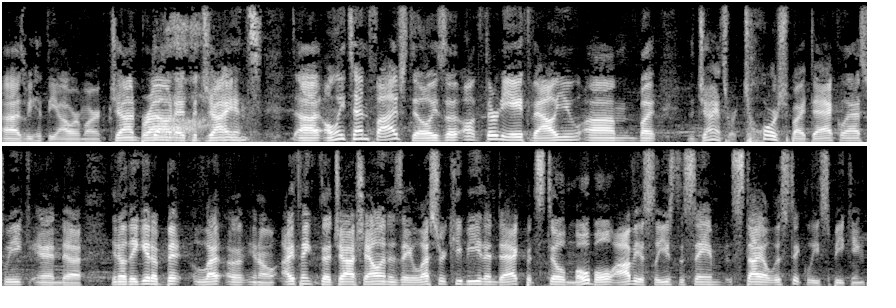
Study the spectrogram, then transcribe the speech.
uh, as we hit the hour mark. John Brown at the Giants, uh, only 10-5 still. He's a oh, 38th value, um, but the Giants were torched by Dak last week, and uh, you know they get a bit. Le- uh, you know, I think that Josh Allen is a lesser QB than Dak, but still mobile. Obviously, he's the same stylistically speaking.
